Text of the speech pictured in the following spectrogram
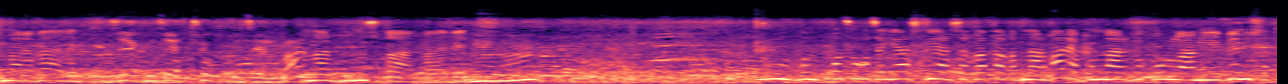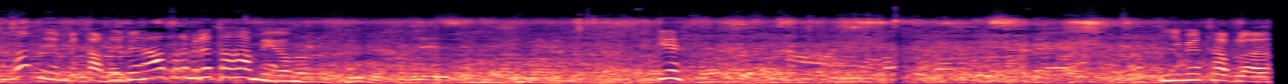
Şunlara böyle. Güzel güzel çok güzel bak. Bunlar gümüş galiba evet. Bu koca koca yaşlı yaşlı kataklar var ya bunlar bir kullanıyor. Ben işte takamıyorum bir takıyı. Ben altını bile takamıyorum. Gel. Nimet abla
